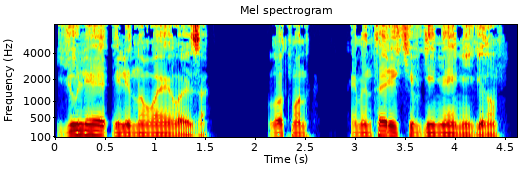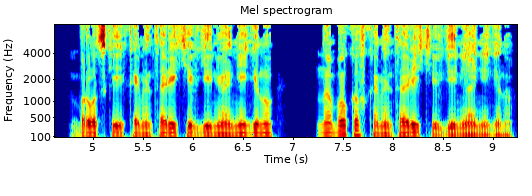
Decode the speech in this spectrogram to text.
«Юлия или Новая Элойза». Лотман – комментарий к Евгению Онегину, Бродский – комментарий к Евгению Онегину, Набоков – комментарий к Евгению Онегину.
